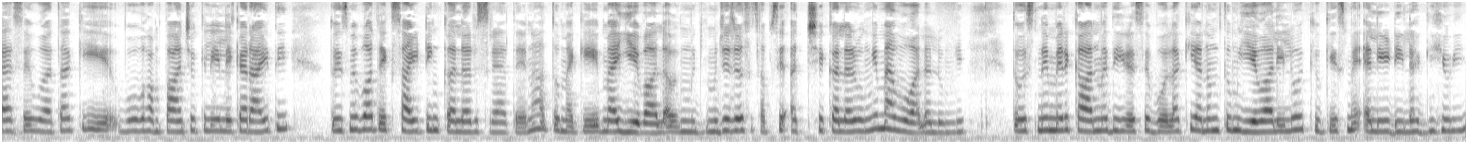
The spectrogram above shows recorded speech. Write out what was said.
ऐसे हुआ था कि वो हम पाँचों के लिए लेकर आई थी तो इसमें बहुत एक्साइटिंग कलर्स रहते हैं ना तो मैं कि मैं ये वाला मुझे जो सबसे अच्छे कलर होंगे मैं वो वाला लूँगी। तो उसने मेरे कान में धीरे से बोला कि अनम तुम ये वाली लो क्योंकि इसमें एलईडी लगी हुई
